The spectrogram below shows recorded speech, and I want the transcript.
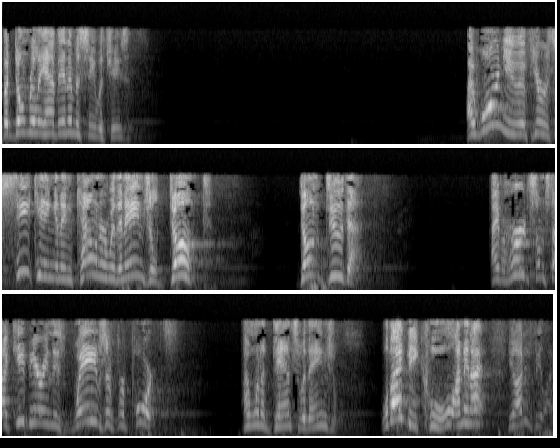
but don't really have intimacy with Jesus. I warn you, if you're seeking an encounter with an angel, don't. Don't do that. I've heard some, I keep hearing these waves of reports. I want to dance with angels. Well, that'd be cool. I mean, I, you know, I'd just be like.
